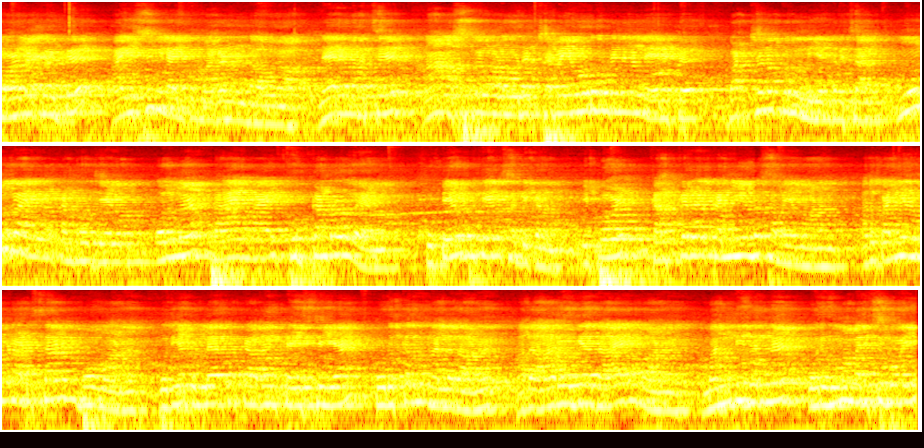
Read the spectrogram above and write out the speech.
കുഴലൊക്കെ ഇട്ട് ഐസിയുലായിരിക്കും മരണം ഉണ്ടാവുക. നേരെ മറിച്ച് ആ അസുഖങ്ങളോട് ക്ഷമയോടുകൂടി നിങ്ങൾ ഒന്ന് നിയന്ത്രിച്ചാൽ മൂന്ന് കാര്യങ്ങൾ കൺട്രോൾ ചെയ്യണം. ഒന്ന് പ്രായമായി ഫുഡ് കൺട്രോൾ വേണം. കുട്ടികൾ പ്രത്യേകം ശ്രദ്ധിക്കണം. ഇപ്പോൾ കർക്കിടക കഞ്ഞിയുടെ സമയമാണ്. അത് കഞ്ഞി നമ്മുടെ അടിസ്ഥാന വിഭവമാണ്. പുതിയ പിള്ളേർക്കൊക്കെ അത് ടേസ്റ്റ് ചെയ്യാൻ കൊടുക്കുന്നത് നല്ലതാണ്. അത് ആരോഗ്യദായകമാണ്. മന്തി തന്നെ ഒരു ഉമ്മ മരിച്ചുപോയി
